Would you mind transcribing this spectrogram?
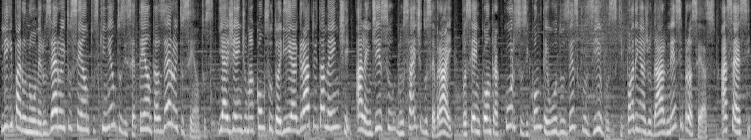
Ligue para o número 0800 570 0800 e agende uma consultoria gratuitamente. Além disso, no site do Sebrae você encontra cursos e conteúdos exclusivos que podem ajudar nesse processo. Acesse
